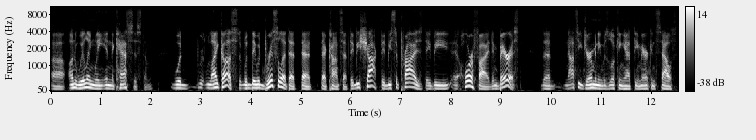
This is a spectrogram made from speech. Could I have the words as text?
uh, unwillingly in the caste system would like us would they would bristle at that that that concept. They'd be shocked. They'd be surprised. They'd be uh, horrified embarrassed that Nazi Germany was looking at the American South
